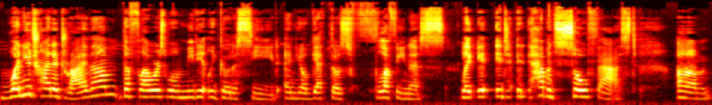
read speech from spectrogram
when you try to dry them, the flowers will immediately go to seed and you'll get those fluffiness. Like it it, it happens so fast. Um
